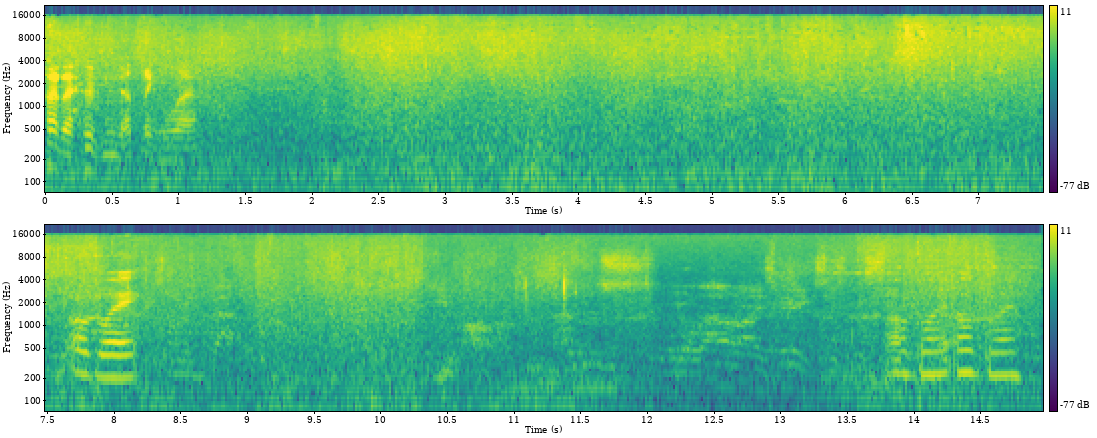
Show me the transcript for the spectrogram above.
god, I have nothing left. Oh boy. Oh boy, oh boy.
